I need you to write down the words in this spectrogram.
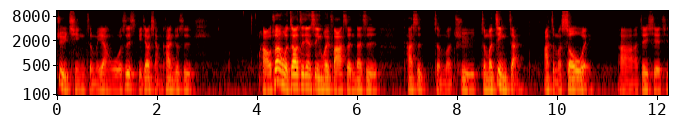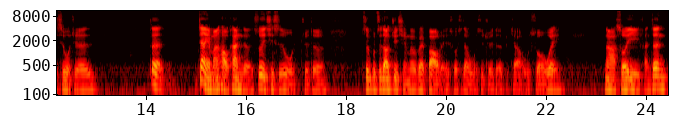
剧情怎么样？我是比较想看，就是好。虽然我知道这件事情会发生，但是它是怎么去、怎么进展啊？怎么收尾啊？这些其实我觉得这这样也蛮好看的。所以其实我觉得知不知道剧情有没有被爆雷，说实在，我是觉得比较无所谓。那所以反正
